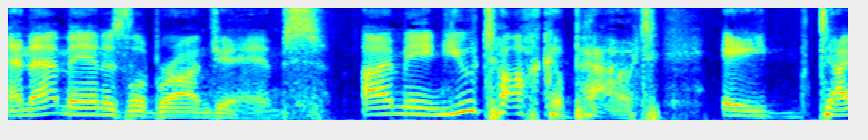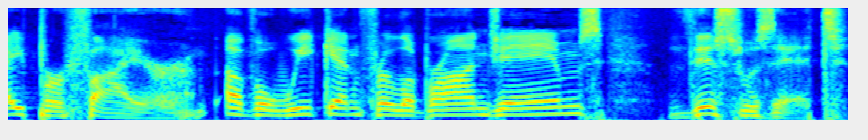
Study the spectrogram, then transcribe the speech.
And that man is LeBron James. I mean, you talk about a diaper fire of a weekend for LeBron James. This was it.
